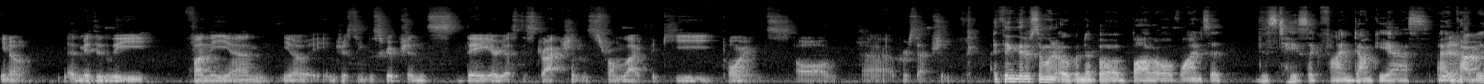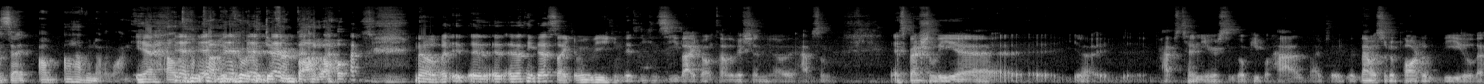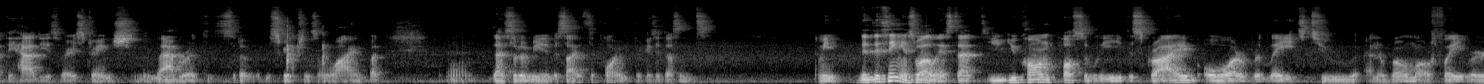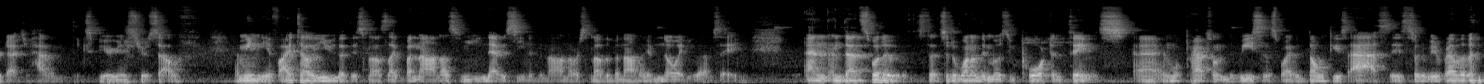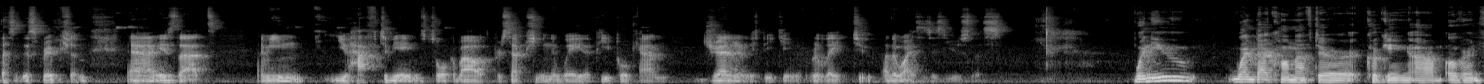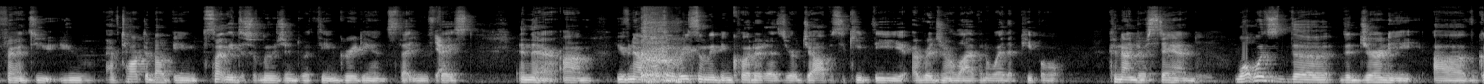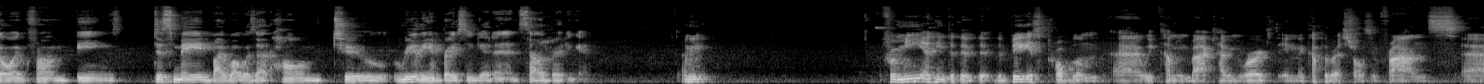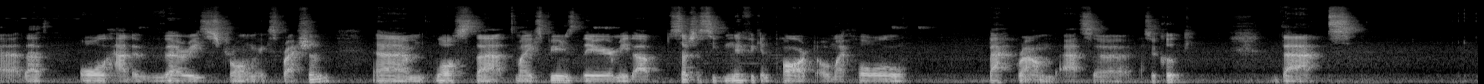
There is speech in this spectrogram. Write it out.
you know, admittedly funny and you know interesting descriptions, they are just distractions from like the key points of uh, perception. I think that if someone opened up a bottle of wine and said, "This tastes like fine donkey ass," I'd Yeah. probably say, "I'll, I'll have another one." Yeah, I'll probably go with a different bottle. no, but it, it, it- I think that's like I mean you can you can see like on television, you know, they have some, especially uh, you know perhaps ten years ago, people had like that was sort of part of the deal that they had these very strange, elaborate sort of descriptions on wine, but uh, that's sort of really besides the point because it doesn't. I mean, the, the thing as well is that you, you can't possibly describe or relate to an aroma or flavor that you haven't experienced yourself. I mean, if I tell you that this smells like bananas and you've never seen a banana or smelled a banana, you have no idea what I'm saying. And and that's what a, that's sort of one of the most important things, uh, and what, perhaps one of the reasons why the donkey's ass is sort of irrelevant as a description, uh, is that I mean you have to be able to talk about perception in a way that people can, generally speaking, relate to. Otherwise, it's just useless. When you went back home after cooking um, over in France, you, you have talked about being slightly disillusioned with the ingredients that you Yeah. faced in there. Um, you've now also recently been quoted as your job is to keep the original alive in a way that people can understand. Mm-hmm. What was the the journey of going from being dismayed by what was at home to really embracing it and celebrating it? I mean, for me, I think that the, the, the biggest problem uh, with coming back, having worked in a couple of restaurants in France uh, that all had a very strong expression, um, was that my experience there made up such a significant part of my whole background as a, as a cook that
